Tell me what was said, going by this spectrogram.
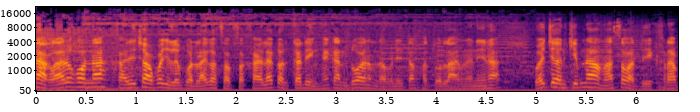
หนักแล้วทุกคนนะ ใครที่ชอบก็อย่าลืมกดไลค์กด subscribe และกดกระดิ่งให้กันด้วยนะครับวันนี้ต้องขอตัวลาไปแล้วนี้นะไว้เจอกันคลิปหน้านะสวัสดีครับ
